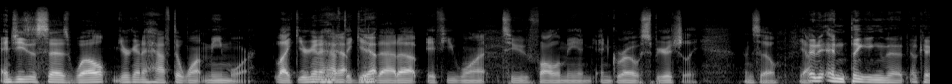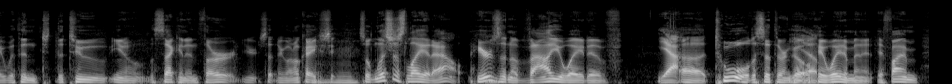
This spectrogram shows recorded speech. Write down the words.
And Jesus says, well, you're going to have to want me more. Like you're going to have Yep, to give yep. that up if you want to follow me and, and grow spiritually. And so, yeah. And, and thinking that okay, within t- the two, you know, the second and third, you're sitting there going, okay, so- Mm-hmm. so, let's just lay it out. Here's an evaluative, Yeah. uh, tool to sit there and go, Yep. okay, wait a minute. If I'm,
